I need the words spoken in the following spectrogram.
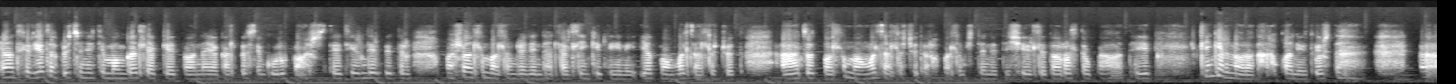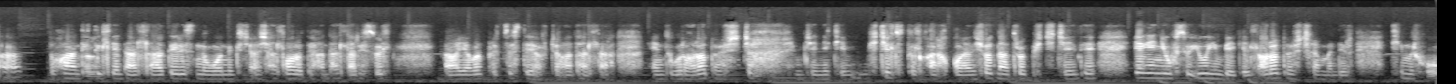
Яг тэгэхээр Youth Opportunity Mongolia гэдэг манай яг альбасын групп багш те тэрэн дээр бид нар маш олон боломжуудын талаар линкийг нэг яг Монгол залуучууд Азууд болон Монгол залуучууд орох боломжтой нэгэн ширлээд оруулдаг байгаа. Тэгээд нь ороод харахгүй нэгдүгээр та тухайн тэтгэлийн талаар дээрэс нь нөгөө нэг шалгууруудын талаар эсвэл ямар процесстэй явж байгаа талаар энэ зүгээр ороод уншиж хэмжээний тийм хичээл зүтгэл гарахгүй байна. Шууд над руу биччихээ тий. Яг энэ юу гэсэн юу юм бэ гэж ороод унших юм байна. Тиймэрхүү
